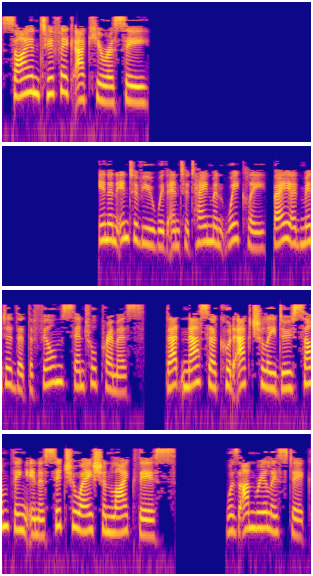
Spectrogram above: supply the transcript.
Scientific accuracy In an interview with Entertainment Weekly, Bay admitted that the film's central premise, that NASA could actually do something in a situation like this, was unrealistic.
